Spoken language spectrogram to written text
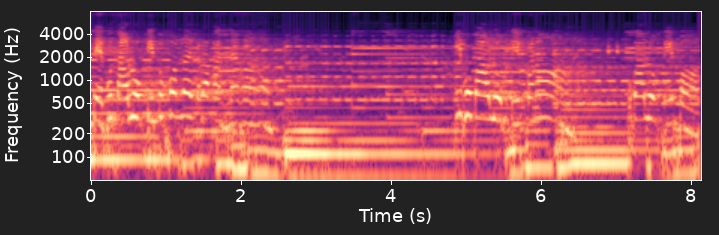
พิเศษผู้สาวลูกติดทุกคนเลยก็แล้วกันนะคะมีผู้บ่าวลูกติดปะเนาะผู้บ่าวลูกติดบอก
